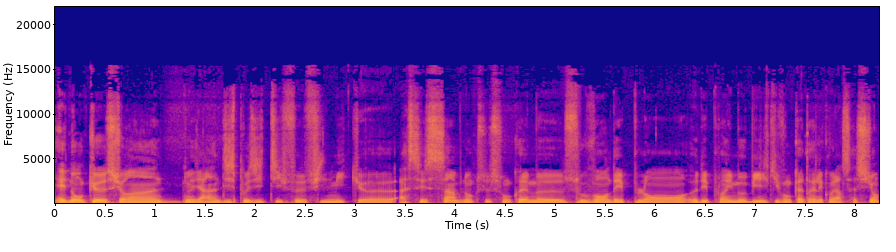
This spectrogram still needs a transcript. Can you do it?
Et donc euh, sur un, dispositif filmique euh, assez simple, donc ce sont quand même souvent des plans, des plans immobiles qui vont cadrer les conversations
